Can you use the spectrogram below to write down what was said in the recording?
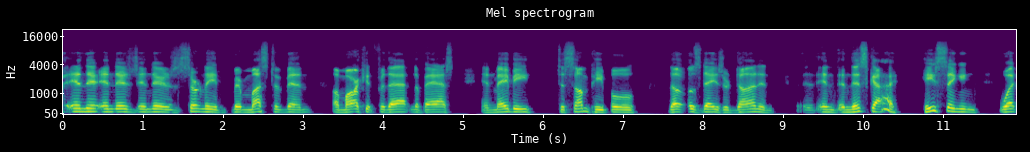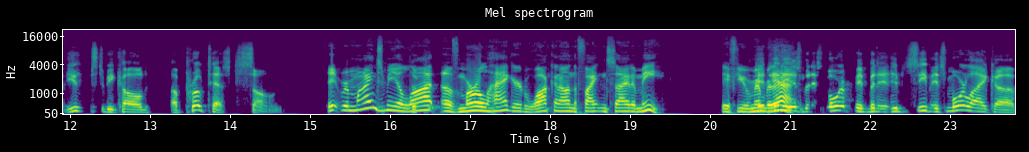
then and there and there's and there's certainly there must have been a market for that in the past and maybe to some people those days are done and and and this guy he's singing what used to be called a protest song It reminds me a lot of Merle Haggard walking on the fighting side of me. If you remember It- that. it is but it's more it, but it, see it's more like uh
